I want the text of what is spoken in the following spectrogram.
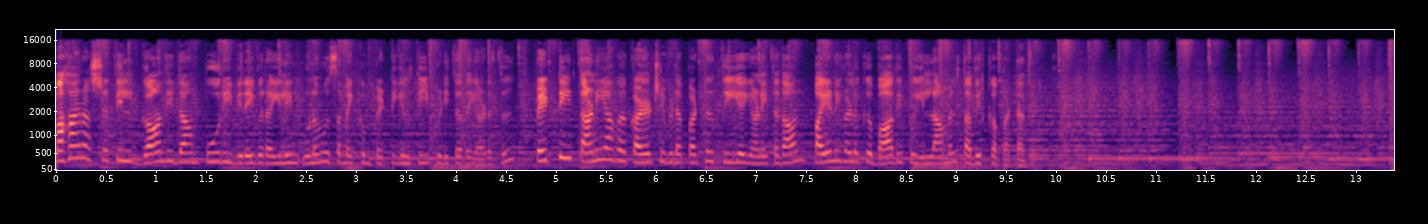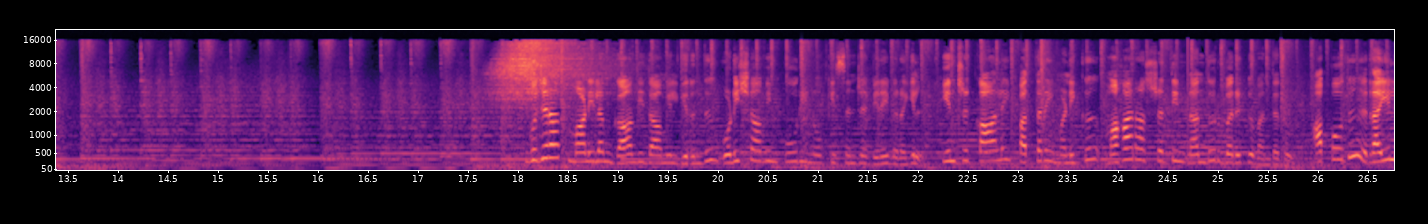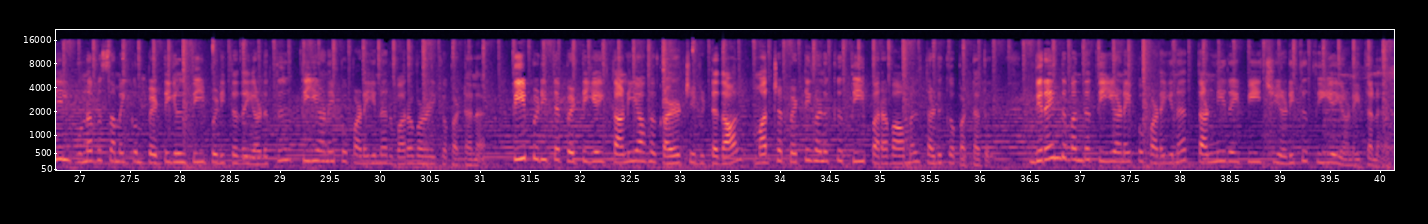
மகாராஷ்டிரத்தில் காந்திதாம் பூரி விரைவு ரயிலின் உணவு சமைக்கும் பெட்டியில் தீப்பிடித்ததை அடுத்து பெட்டி தனியாக கழற்றிவிடப்பட்டு தீயை அணைத்ததால் பயணிகளுக்கு பாதிப்பு இல்லாமல் தவிர்க்கப்பட்டது. குஜராத் மாநிலம் காந்திதாமில் இருந்து ஒடிஷாவின் பூரி நோக்கி சென்ற விரைவு ரயில் இன்று காலை பத்தரை மணிக்கு மகாராஷ்டிரத்தின் நந்தூர்பருக்கு வந்தது. அப்போது ரயிலில் உணவு சமைக்கும் பெட்டியில் தீப்பிடித்ததை அடுத்து தீயணைப்பு படையினர் வரவழைக்கப்பட்டனர். தீப்பிடித்த பெட்டியை தனியாக கழற்றிவிட்டதால் மற்ற பெட்டிகளுக்கு தீ பரவாமல் தடுக்கப்பட்டது. விரைந்து வந்த தீயணைப்பு படையினர் தண்ணீரை பீச்சி அடித்து தீயை அணைத்தனர்.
